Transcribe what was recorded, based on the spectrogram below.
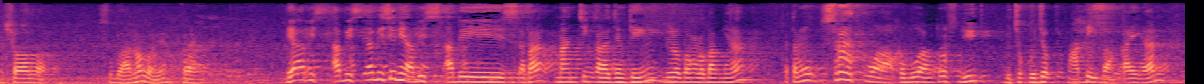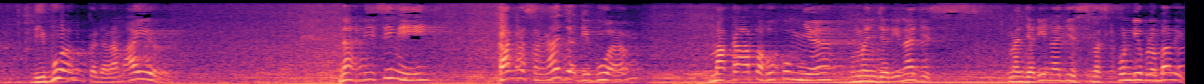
Masya Allah, Subhanallah ya, keren. Ya habis habis habis ini habis habis apa mancing kala jengking di lubang-lubangnya ketemu seret wah kebuang terus dibujuk-bujuk mati bangkai kan dibuang ke dalam air. Nah, di sini karena sengaja dibuang, maka apa hukumnya? Menjadi najis. Menjadi najis meskipun dia belum balik.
